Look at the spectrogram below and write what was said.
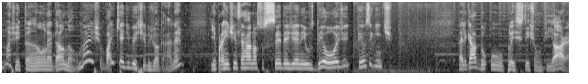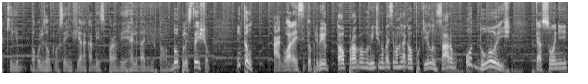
não achei tão legal não, mas vai que é divertido jogar, né? E pra gente encerrar nosso CDG News de hoje, tem o seguinte. Tá ligado o PlayStation VR, aquele bagulhozão que você enfia na cabeça para ver realidade virtual do PlayStation? Então, agora esse teu primeiro tal provavelmente não vai ser mais legal, porque lançaram o 2. Porque a Sony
